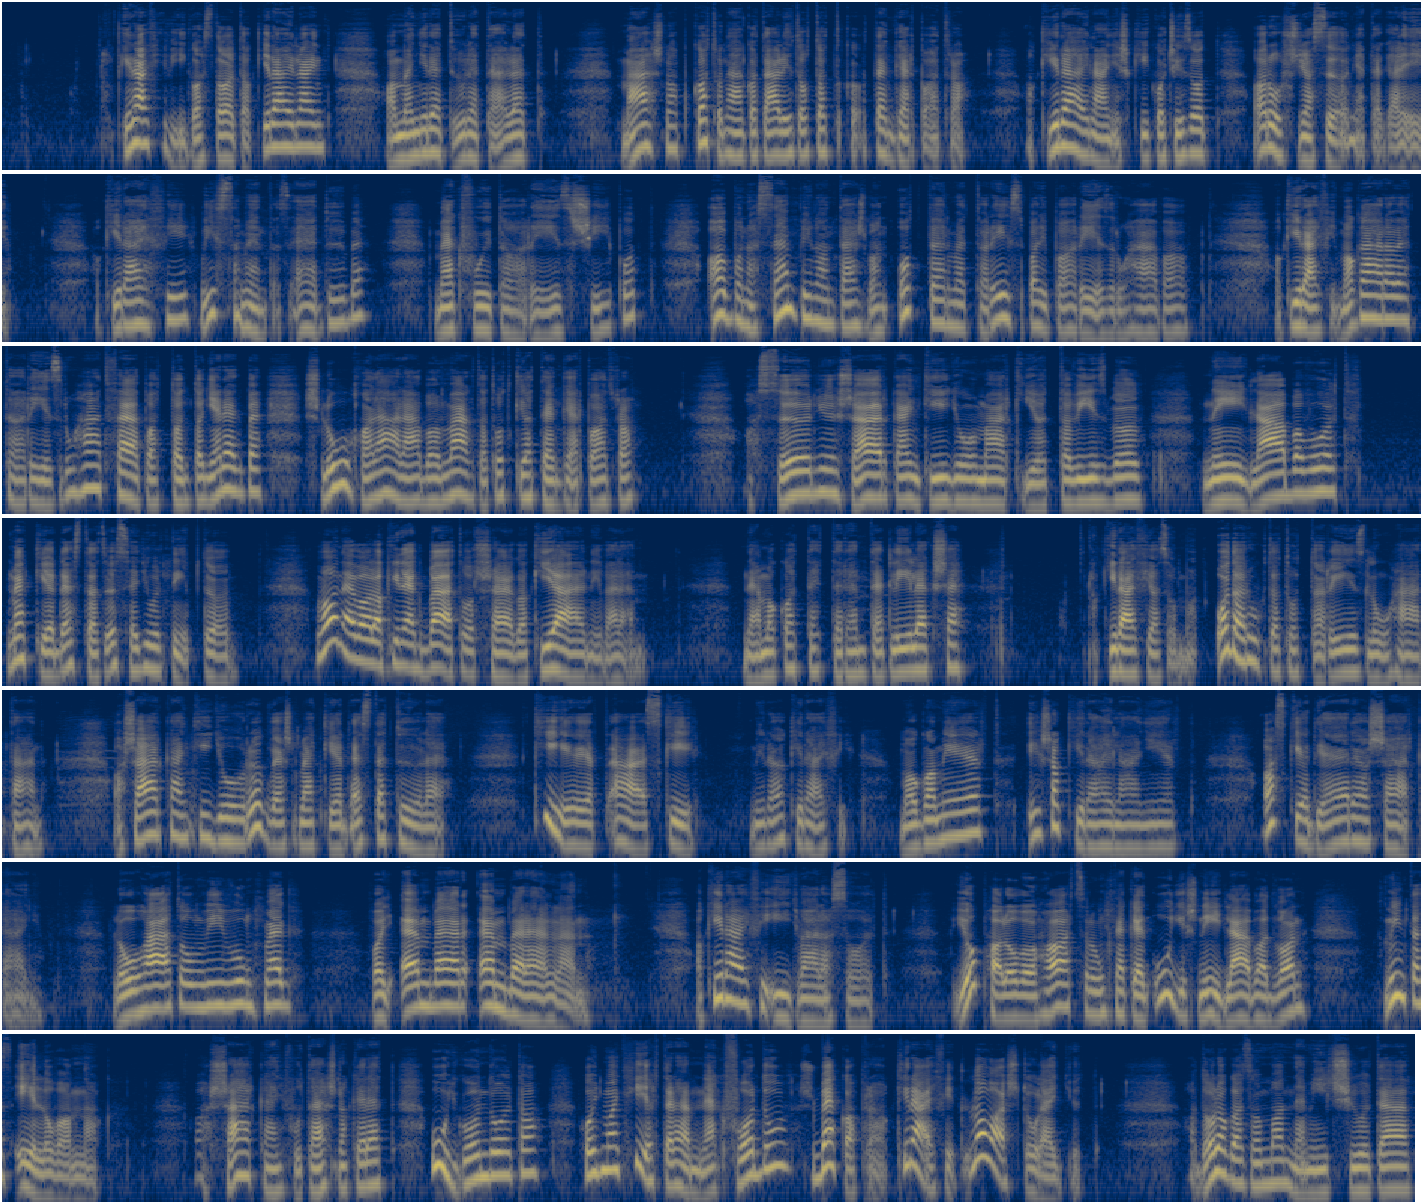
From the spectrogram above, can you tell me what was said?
A királyfi vigasztalta a királylányt, amennyire tőle tellett. Másnap katonákat állítottak a tengerpartra. A királylány is kikocsizott a rusnya szörnyeteg elé. A királyfi visszament az erdőbe, megfújta a réz sípot, abban a szempillantásban ott termett a rézparipa a rézruhával. A királyfi magára vette a rézruhát, felpattant a nyerekbe, s ló halálában vágtatott ki a tengerpartra. A szörnyű sárkány kígyó már kijött a vízből, négy lába volt, megkérdezte az összegyűlt néptől. Van-e valakinek bátorsága kiállni velem? Nem akadt egy teremtett lélek se. A királyfi azonban odarúgtatott a rézló hátán. A sárkány kígyó rögvest megkérdezte tőle. Kiért állsz ki? Mire a királyfi? Magamért és a királylányért. Azt kérdi erre a sárkány. Lóháton vívunk meg, vagy ember ember ellen? A királyfi így válaszolt. Jobb, ha lovon harcolunk, neked úgyis négy lábad van, mint az én lovamnak. A sárkány futásnak eredt, úgy gondolta, hogy majd hirtelen megfordul, s bekapra a királyfit lovastól együtt. A dolog azonban nem így sült el.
